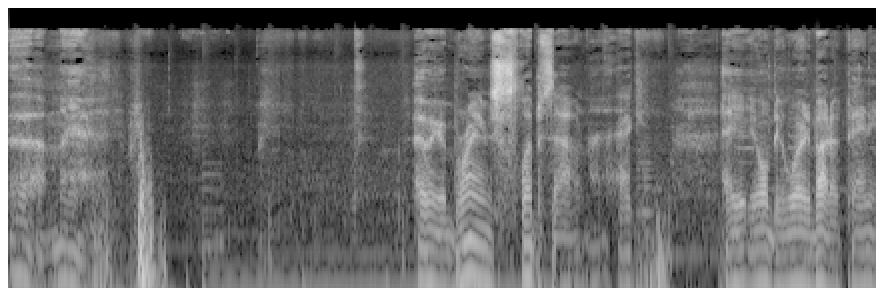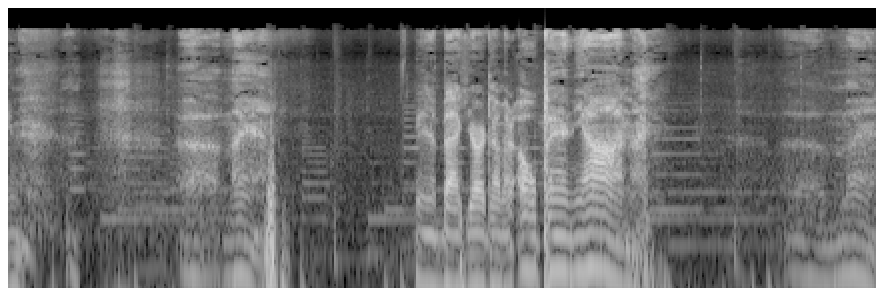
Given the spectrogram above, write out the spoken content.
Oh man. How your brain slips out. Heck, hey, you won't be worried about a penny. Oh man. In the backyard talking about open yawn. Oh man.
